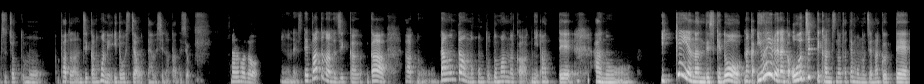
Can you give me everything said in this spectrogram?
末ちょっともうパートナーの実家の方に移動しちゃおうって話になったんですよ。なるほど。そうなんです。で、パートナーの実家があのダウンタウンの本当ど真ん中にあって、あの一軒家なんですけど、なんかいわゆるなんかお家って感じの建物じゃなくって、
